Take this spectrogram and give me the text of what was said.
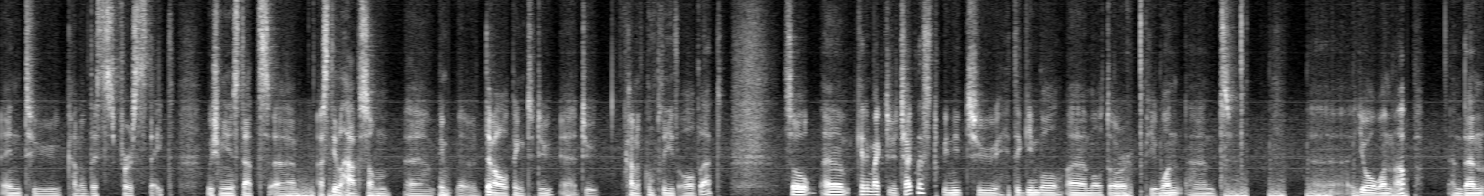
into kind of this first state. which means that um, I still have some um, uh, developing to do uh, to kind of complete all of that. So um, getting back to the checklist, we need to hit the gimbal uh, motor P1 and uh, yaw one up, and then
